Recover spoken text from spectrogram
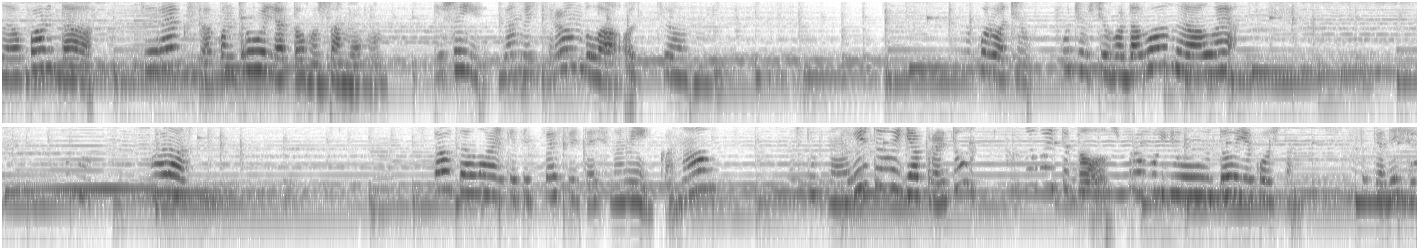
Леопарда чи Рекса контроля того самого. І ще й замість рамбла ось. Ну, коротше, кучу всього давали, але. Ну, Гаразд. Ставте лайки, підписуйтесь на мій канал. Наступного відео я пройду. Давайте до спробую до якогось там 150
